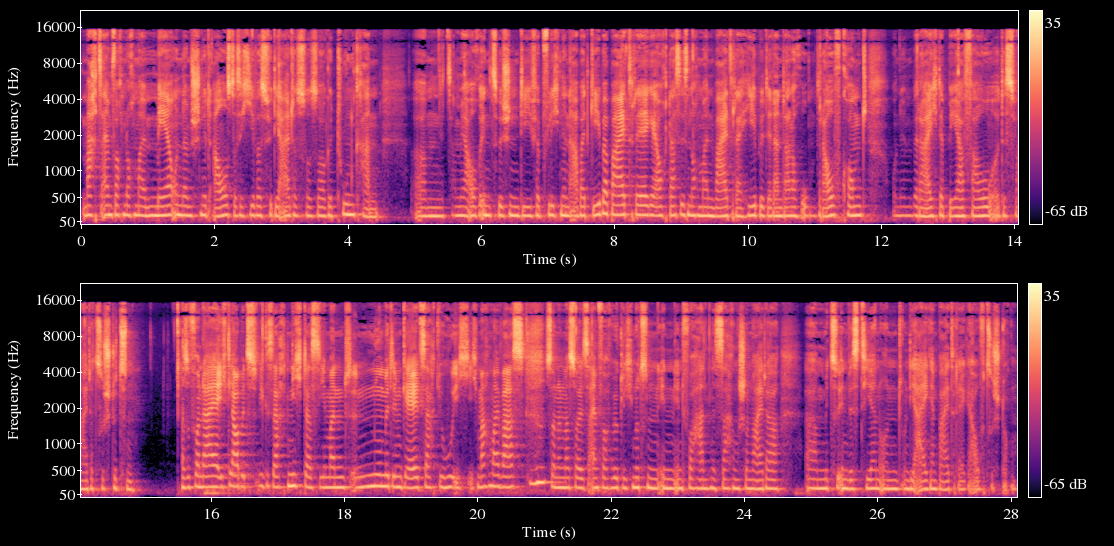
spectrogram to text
macht es einfach nochmal mehr unterm Schnitt aus, dass ich hier was für die Altersvorsorge tun kann. Ähm, jetzt haben wir auch inzwischen die verpflichtenden Arbeitgeberbeiträge. Auch das ist nochmal ein weiterer Hebel, der dann da noch oben drauf kommt und im Bereich der BAV das weiter zu stützen. Also von daher, ich glaube jetzt, wie gesagt, nicht, dass jemand nur mit dem Geld sagt, juhu, ich, ich mache mal was, mhm. sondern man soll es einfach wirklich nutzen, in, in vorhandene Sachen schon weiter ähm, mit zu investieren und, und die eigenen Beiträge aufzustocken.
